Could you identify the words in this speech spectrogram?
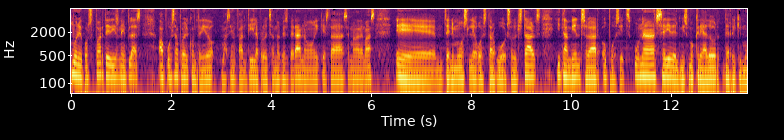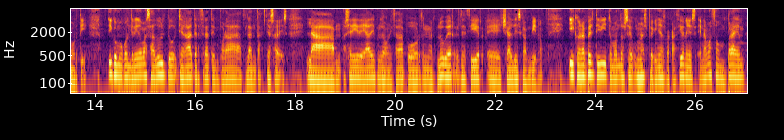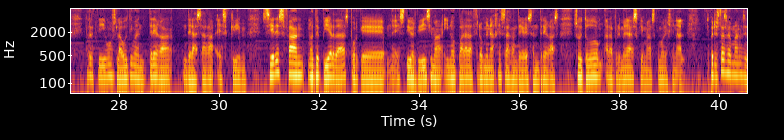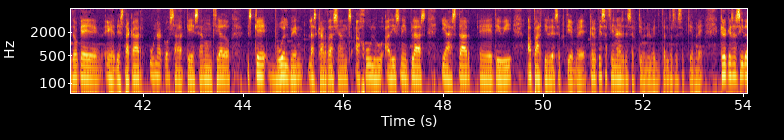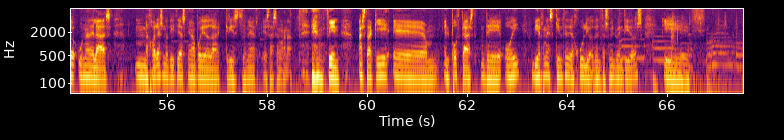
Bueno, y por su parte Disney Plus apuesta por el contenido más infantil, aprovechando que es verano y que esta semana además eh, tenemos Lego Star Wars All Stars y también Solar Opposites, una serie del mismo creador de Ricky Morty. Y como contenido más adulto llega la tercera temporada de Atlanta, ya sabes, la serie ideada y protagonizada por Donald Glover, es decir, eh, Childish Gambino. Y con Apple TV tomándose unas pequeñas vacaciones, en Amazon Prime recibimos la última entrega de la saga Scream. Si eres fan, no te pierdas porque es divertidísima y no para de hacer homenajes a las anteriores entregas, sobre todo a la primera Scream, a original. Pero esta semana se tengo que eh, destacar una cosa que se ha anunciado, es que vuelven las Kardashians a Hulu, a Disney Plus y a Star eh, TV a partir de septiembre. Creo que es a finales de septiembre, el veintitantos de septiembre. Creo que esa ha sido una de las mejores noticias que me ha podido dar Chris Jenner esta semana. En fin, hasta aquí eh, el podcast de hoy, viernes 15 de julio del 2022 y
